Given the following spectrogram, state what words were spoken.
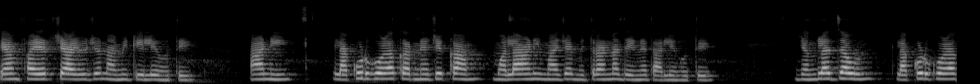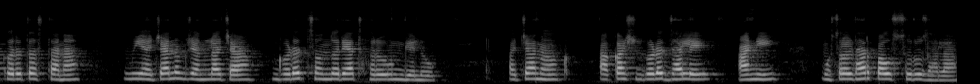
कॅम्पफायरचे आयोजन आम्ही केले होते आणि लाकूड गोळा करण्याचे काम मला आणि माझ्या मित्रांना देण्यात आले होते. जंगलात जाऊन लाकूड गोळा करत असताना मी अचानक जंगलाच्या गडद सौंदर्यात हरवून गेलो. अचानक आकाश गडद झाले आणि मुसळधार पाऊस सुरू झाला.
